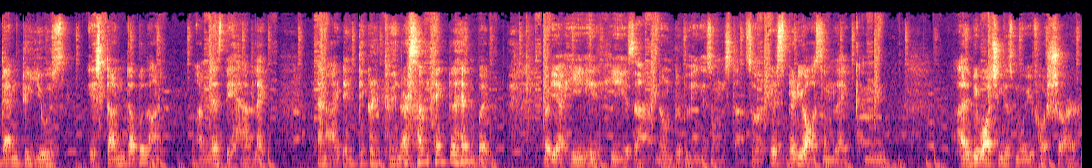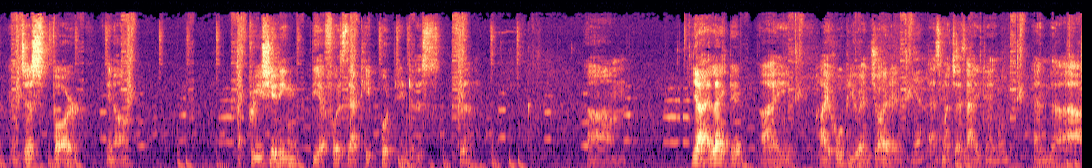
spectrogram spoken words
them to use a stunt double un- unless they have like an identical twin or something to him but but yeah he he, he is uh, known to doing his own stunts. So it's pretty awesome like um, i'll be watching this movie for sure and just for you know appreciating the efforts that he put into this film. Um, yeah i liked it. I i hope you enjoyed it Yeah. as much as i did. And uh,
